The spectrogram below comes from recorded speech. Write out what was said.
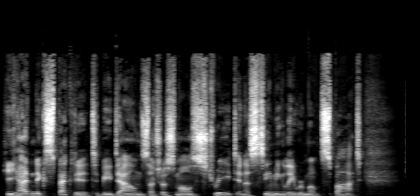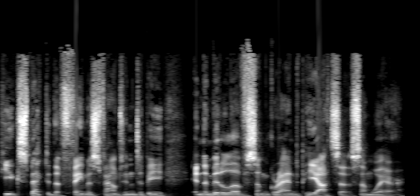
He hadn't expected it to be down such a small street in a seemingly remote spot. He expected the famous fountain to be in the middle of some grand piazza somewhere,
